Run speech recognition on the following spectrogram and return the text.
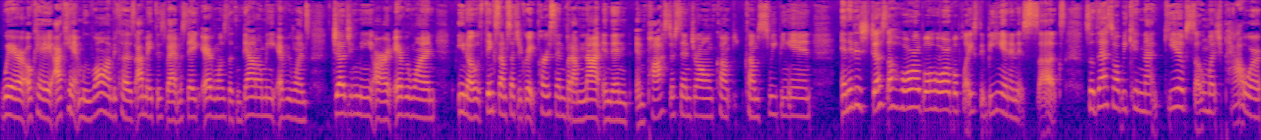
where, okay, I can't move on because I made this bad mistake. Everyone's looking down on me, everyone's judging me, or everyone, you know, thinks I'm such a great person, but I'm not. And then imposter syndrome comes comes sweeping in. And it is just a horrible, horrible place to be in, and it sucks. So that's why we cannot give so much power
